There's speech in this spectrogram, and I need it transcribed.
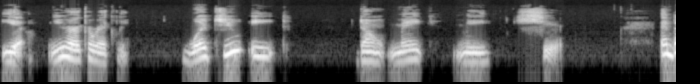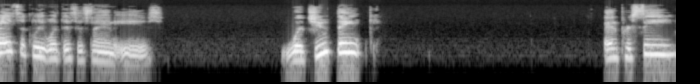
Yeah, you heard correctly. What you eat don't make me shit. And basically, what this is saying is what you think and perceive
